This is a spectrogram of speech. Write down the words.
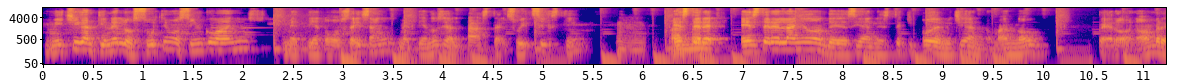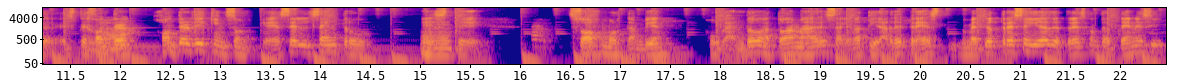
Michigan tiene los últimos cinco años, metiendo, o seis años, metiéndose hasta el Sweet 16. este, era, este era el año donde decían, este equipo de Michigan nomás no, pero no, hombre, este Hunter, Hunter Dickinson, que es el centro, este sophomore también, jugando a toda madre, saliendo a tirar de tres, metió tres seguidas de tres contra Tennessee.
